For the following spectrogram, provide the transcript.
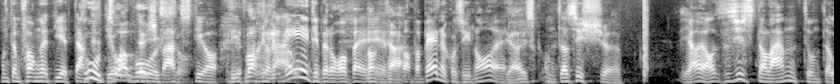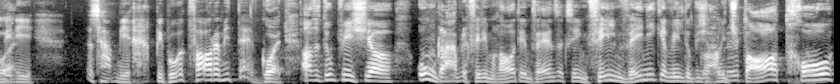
Und dann fangen die, denken Gut, die, tu oh, a der posto. schwätzt ja ich auch. Naturalmente, però beh, Mach ich auch. va bene così, no? Ja, ist gut. Und das ist, äh, ja, ja, das ist ein Talent und da Gut. bin ich, es hat mich bei Bug gefahren mit dem. Gut. Also du bist ja unglaublich viel im Radio, im Fernsehen gewesen, im Film weniger, weil du bist Gar ein bisschen spät gekommen.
